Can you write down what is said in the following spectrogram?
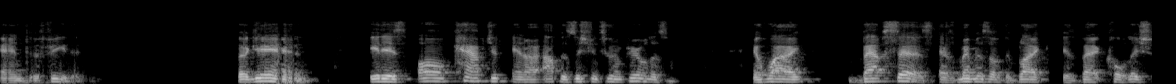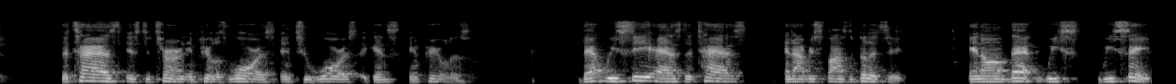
and defeated. Again, it is all captured in our opposition to imperialism and why BAP says, as members of the Black is Back coalition, the task is to turn imperialist wars into wars against imperialism. That we see as the task and our responsibility. And on that, we, we say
